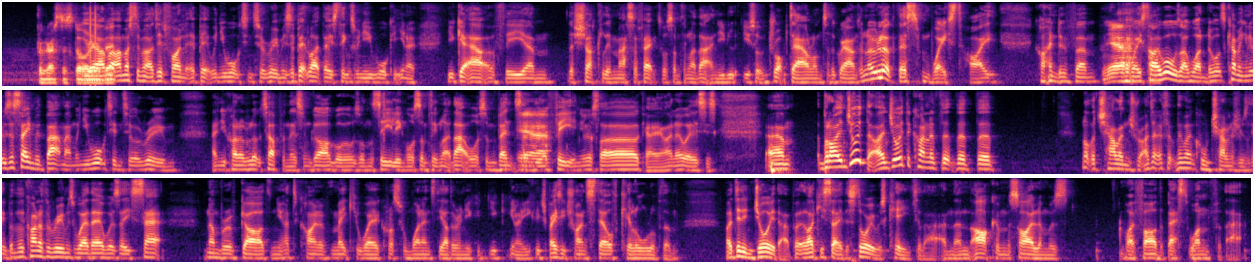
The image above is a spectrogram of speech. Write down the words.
progress the story. Yeah, I must admit, I did find it a bit when you walked into a room. It's a bit like those things when you walk, it, you know, you get out of the um, the shuttle in Mass Effect or something like that, and you you sort of drop down onto the ground, and oh look, there's some waist high kind of um, yeah. waist high walls. I wonder what's coming. And it was the same with Batman when you walked into a room and you kind of looked up and there's some gargoyles on the ceiling or something like that, or some vents yeah. under your feet, and you're just like, oh, okay, I know where this is. Um, but I enjoyed that. I enjoyed the kind of the the, the not the challenge room. I don't know if they weren't called challenge rooms, I think, but the kind of the rooms where there was a set number of guards and you had to kind of make your way across from one end to the other, and you could you you know you could basically try and stealth kill all of them. I did enjoy that, but like you say, the story was key to that, and then Arkham Asylum was by far the best one for that.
